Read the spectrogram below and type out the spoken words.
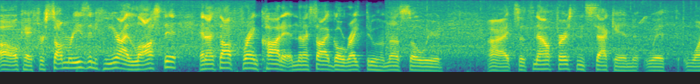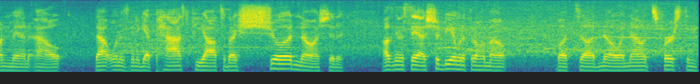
Oh, okay. For some reason here, I lost it, and I thought Frank caught it, and then I saw it go right through him. That was so weird. Alright, so it's now first and second with one man out. That one is going to get past Piazza, but I should... No, I shouldn't. I was going to say I should be able to throw him out, but uh, no. And now it's first and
